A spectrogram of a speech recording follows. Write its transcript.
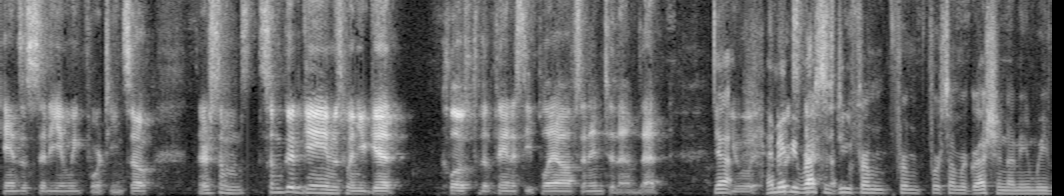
Kansas City in Week 14. So there's some some good games when you get close to the fantasy playoffs and into them that yeah, would, and maybe Russ is due from from for some regression. I mean, we've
